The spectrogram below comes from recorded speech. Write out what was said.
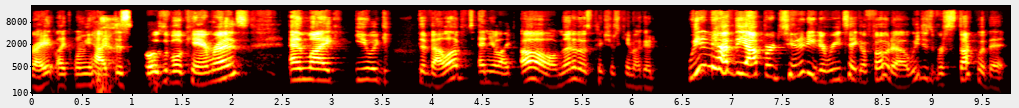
right? Like, when we had disposable cameras and, like, you would get developed and you're like, oh, none of those pictures came out good. We didn't have the opportunity to retake a photo. We just were stuck with it.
